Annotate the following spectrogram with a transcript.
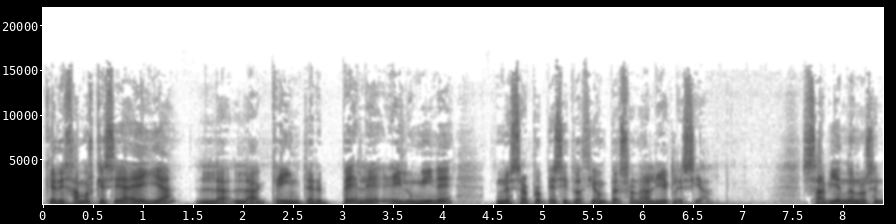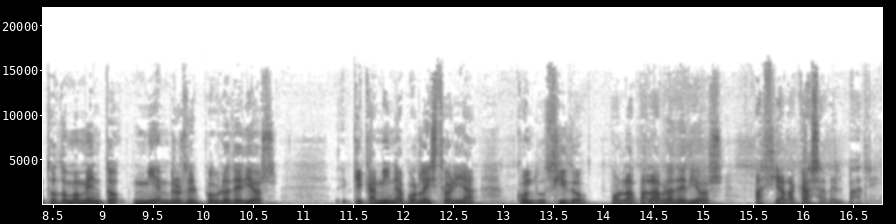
que dejamos que sea ella la, que interpele e ilumine nuestra propia situación personal y eclesial, sabiéndonos en todo momento miembros del pueblo de Dios que camina por la historia conducido por la palabra de Dios hacia la casa del Padre.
